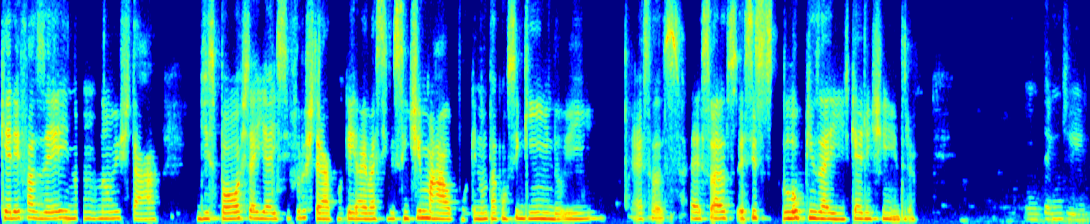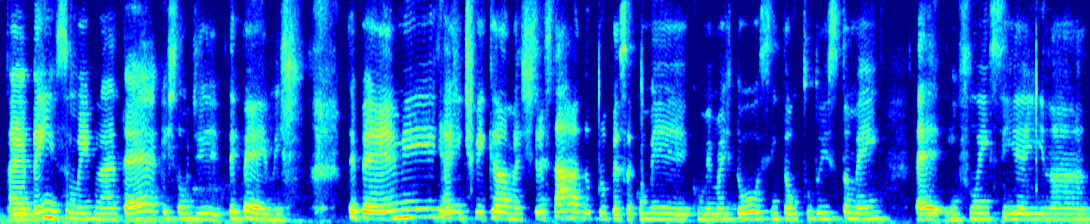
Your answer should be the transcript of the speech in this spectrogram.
querer fazer e não, não estar disposta e aí se frustrar, porque aí vai se sentir mal, porque não está conseguindo, e essas, essas, esses loopings aí que a gente entra. Entendi. É bem isso mesmo, né? Até a questão de TPM. TPM, a gente fica mais estressado, propenso a comer, comer mais doce, então tudo isso também é, influencia aí na,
